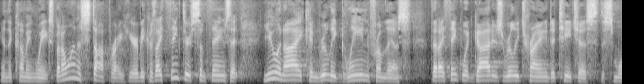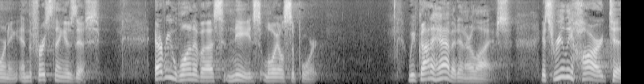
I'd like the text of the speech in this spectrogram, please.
in the coming weeks. But I want to stop right here because I think there's some things that you and I can really glean from this that I think what God is really trying to teach us this morning. And the first thing is this every one of us needs loyal support. We've got to have it in our lives. It's really hard to,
